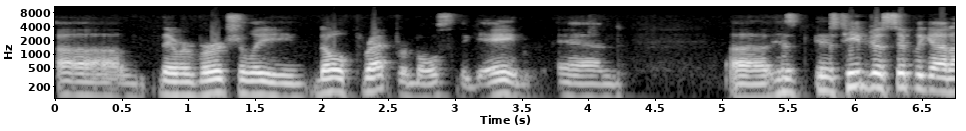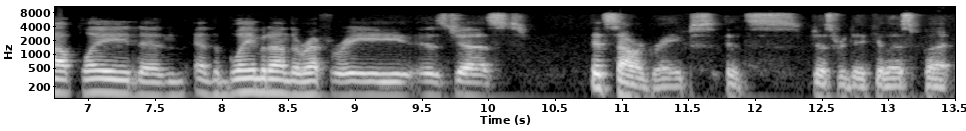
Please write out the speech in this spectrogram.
Um, they were virtually no threat for most of the game, and uh, his his team just simply got outplayed. And and to blame it on the referee is just it's sour grapes. It's just ridiculous, but.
